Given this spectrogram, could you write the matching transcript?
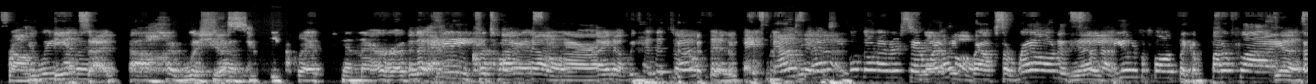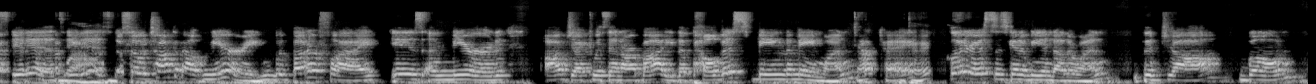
from the have a- inside. Oh, I wish you Yes. had a 3D clip in there, a And that- 3D clitoris I know, in there. I know, because it's massive. It's massive, Yeah. people don't understand why it wraps around. It's Yeah. so beautiful. It's like a butterfly. Yes, it is. Wow. It is. So talk about mirroring. The butterfly is a mirrored object within our body. The pelvis being the main one. Yep. Okay. Okay. Clitoris is going to be another one. The jaw bone.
